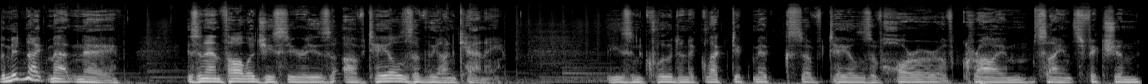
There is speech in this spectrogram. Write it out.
The Midnight Matinee is an anthology series of tales of the uncanny. These include an eclectic mix of tales of horror, of crime, science fiction,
